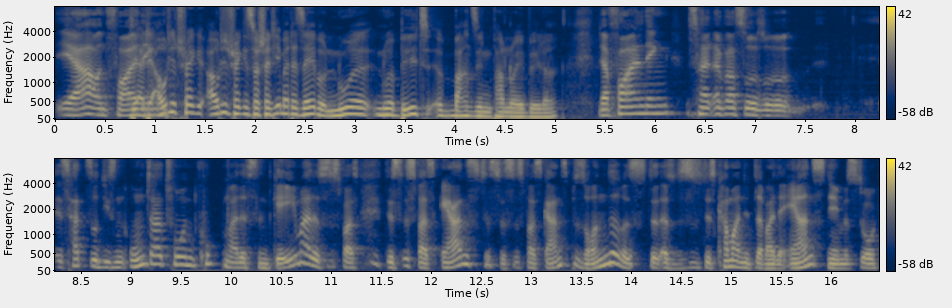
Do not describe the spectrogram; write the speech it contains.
Ja, und vor allen Ja, der Dingen, Audiotrack, Audiotrack ist wahrscheinlich immer derselbe und nur, nur Bild äh, machen sie ein paar neue Bilder. ja, vor allen Dingen ist halt einfach so, so, es hat so diesen Unterton, guck mal, das sind Gamer, das ist was, das ist was Ernstes, das ist was ganz Besonderes. Das, also das, ist, das kann man mittlerweile ernst nehmen. Ist so,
